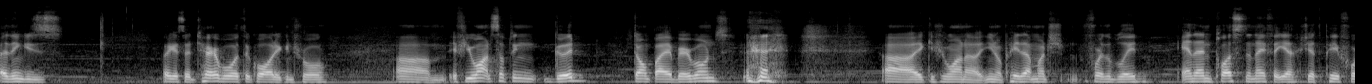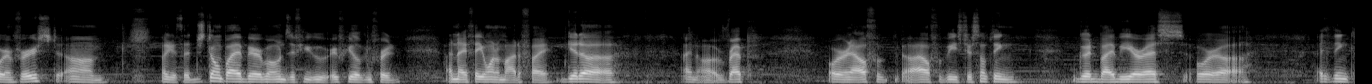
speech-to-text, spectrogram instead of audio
I think he's like I said, terrible with the quality control. Um, if you want something good, don't buy a bare bones. uh, like if you want to, you know, pay that much for the blade, and then plus the knife that you have to pay for in first. Um, like I said, just don't buy a bare bones if you if you're looking for a knife that you want to modify. Get a, I know, a rep or an alpha uh, alpha beast or something good by BRS or uh, I think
